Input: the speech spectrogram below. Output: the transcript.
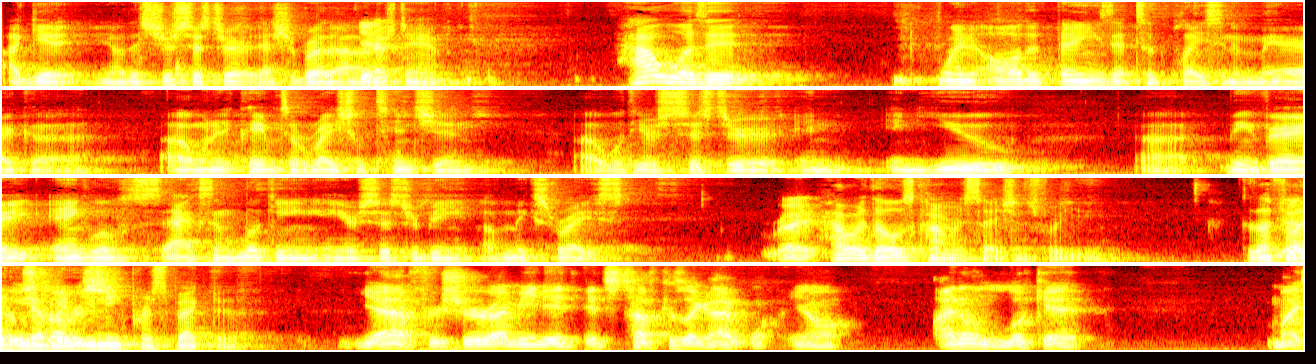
I get it. You know, that's your sister, that's your brother. I Yeah. understand." How was it when all the things that took place in America, uh, when it came to racial tension uh, with your sister and and you uh, being very Anglo-Saxon looking, and your sister being of mixed race? Right. How were those conversations for you? Because I feel Yeah, like you have a unique perspective. Yeah, for sure. I mean, it, it's tough because like I, you know, I don't look at my.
